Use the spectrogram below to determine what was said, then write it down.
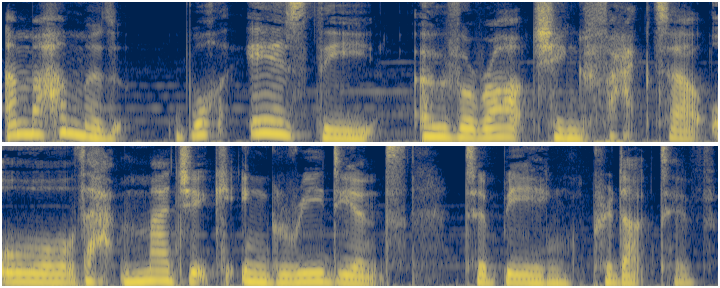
and Muhammad, what is the overarching factor or that magic ingredient to being productive?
